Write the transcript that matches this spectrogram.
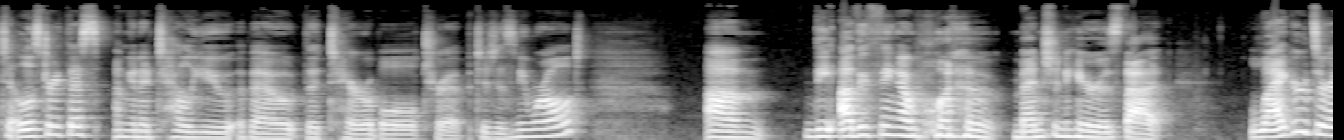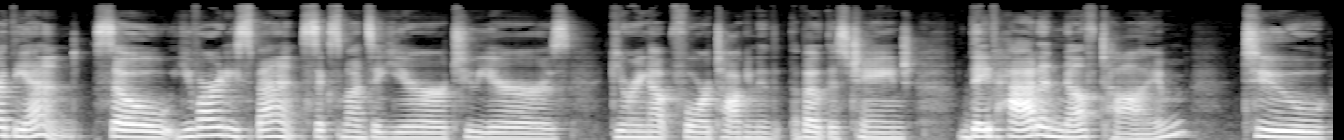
To illustrate this, I'm going to tell you about the terrible trip to Disney World. Um, the other thing I want to mention here is that laggards are at the end. So you've already spent six months, a year, two years gearing up for talking to, about this change. They've had enough time to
